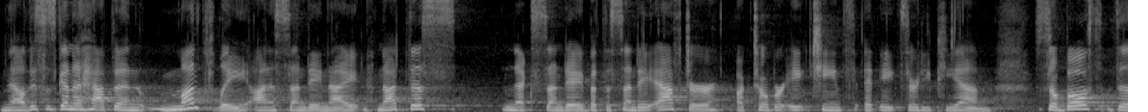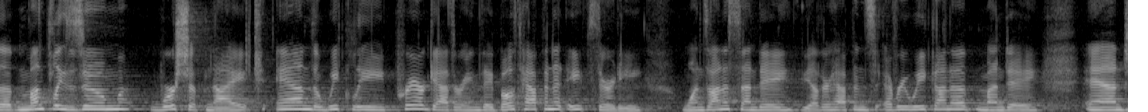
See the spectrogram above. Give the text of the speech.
Now, this is going to happen monthly on a Sunday night, not this next Sunday, but the Sunday after, October 18th at 8:30 p.m. So both the monthly Zoom worship night and the weekly prayer gathering, they both happen at 8:30. One's on a Sunday, the other happens every week on a Monday. And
